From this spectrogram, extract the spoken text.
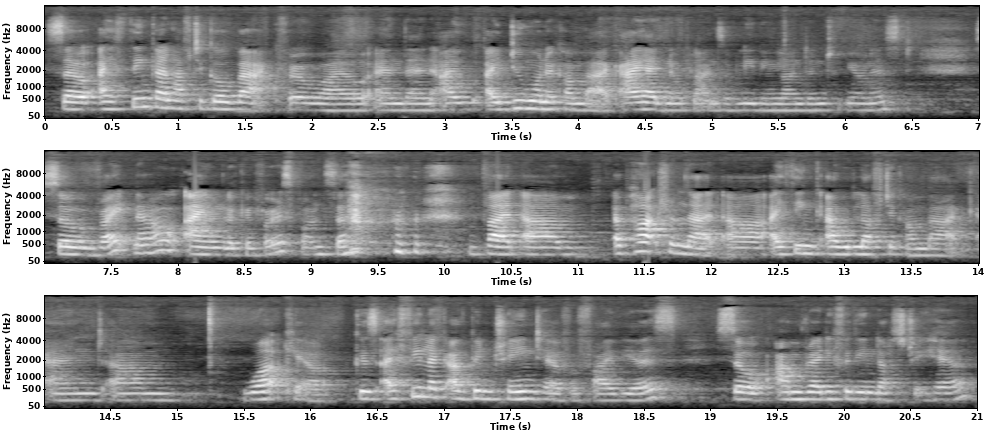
So I think I'll have to go back for a while, and then I I do want to come back. I had no plans of leaving London, to be honest. So right now I'm looking for a sponsor, but um, apart from that, uh, I think I would love to come back and um, work here because I feel like I've been trained here for five years, so I'm ready for the industry here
